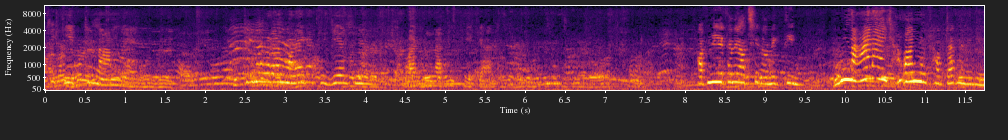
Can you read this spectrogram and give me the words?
আছে কিচ্ছু নাম দেয় ওরা মরে গেছে যে সে বাড়ির থেকে আসে আপনি এখানে আছেন অনেক দিন না না এই সামান্য সব টাকা নিয়ে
